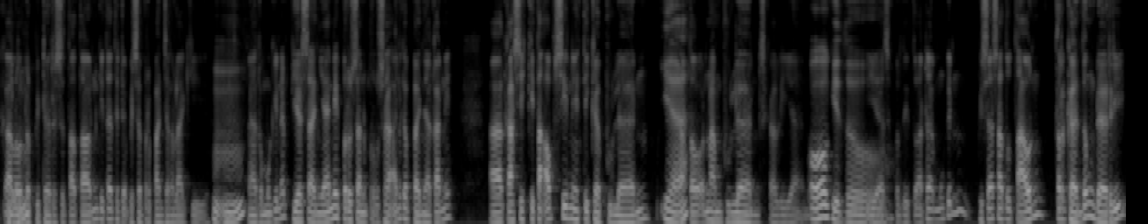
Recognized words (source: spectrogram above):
Kalau Mhm. lebih dari satu tahun kita tidak bisa perpanjang lagi. Mm-mm. Nah, kemungkinan biasanya nih perusahaan-perusahaan kebanyakan nih uh, kasih kita opsi nih tiga bulan Ya. atau enam bulan sekalian. Oh gitu. Iya seperti itu. Ada mungkin bisa satu tahun tergantung dari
